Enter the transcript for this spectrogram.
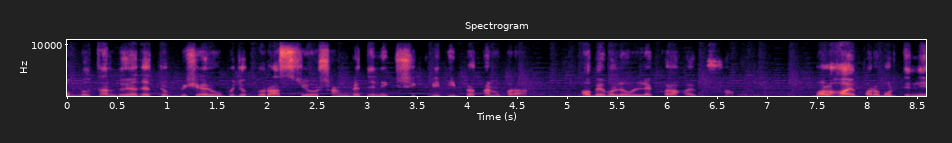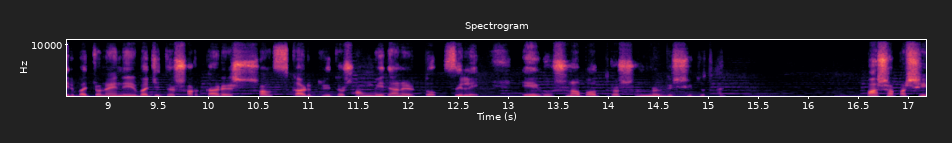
অভ্যুত্থান দুই হাজার চব্বিশের উপযুক্ত রাষ্ট্রীয় সাংবিধানিক স্বীকৃতি প্রদান করা হবে বলে উল্লেখ করা হয় ঘোষণাপত্রে। বলা হয়, পরবর্তী নির্বাচনে নির্বাচিত সরকারের সংস্কারকৃত সংবিধানের তফসিলে এই ঘোষণাপত্র সন্নিবেশিত থাকবে পাশাপাশি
